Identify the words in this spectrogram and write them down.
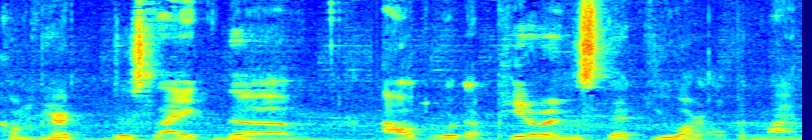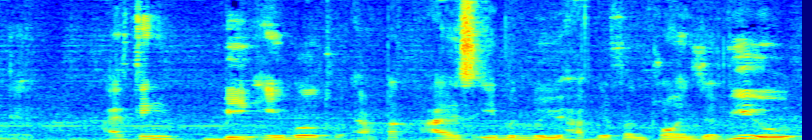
compared Mm-hmm. to just like the outward appearance that you are open-minded. I think being able to empathize even though you have different points of view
